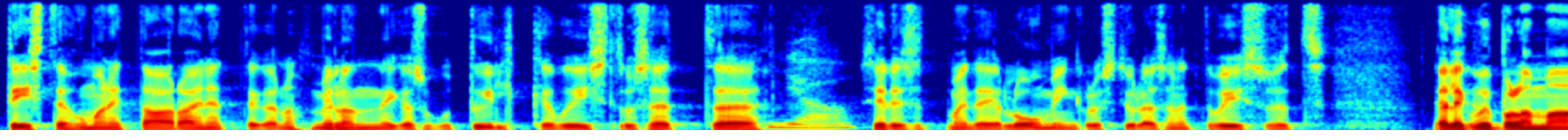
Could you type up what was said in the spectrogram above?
Teiste humanitaarainetega, noh, meil on igasugu tõlkevõistlused, sellised, ma ei tea, loominguliste ülesannete võistlused. jällegi võib-olla ma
